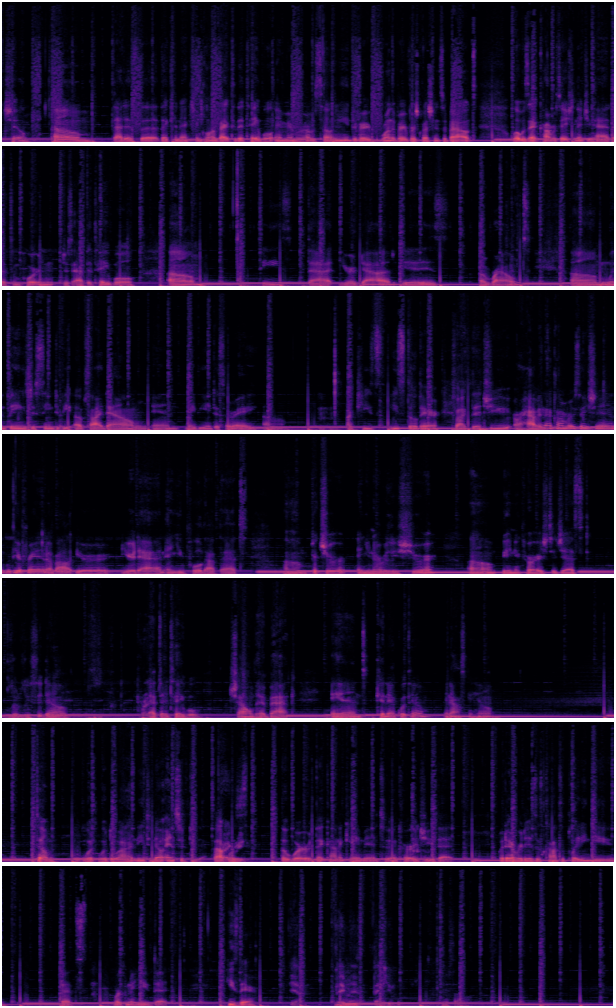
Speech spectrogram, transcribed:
chill. Um that is the the connection going back to the table. And remember i was telling you the very one of the very first questions about what was that conversation that you had that's important just at the table. Um sees that your dad is around um, when things just seem to be upside down and maybe in disarray um, like he's he's still there. The fact that you are having that conversation with your friend about your your dad and you pulled out that um, picture and you're not really sure, um, being encouraged to just literally sit down right. at their table, channel that back, and connect with him and asking him, "Tell me, what what do I need to know?" And to do that, that I was agree. the word that kind of came in to encourage you that whatever it is that's contemplating you, that's working on you, that he's there. Yeah. Amen. Mm-hmm. Thank you.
